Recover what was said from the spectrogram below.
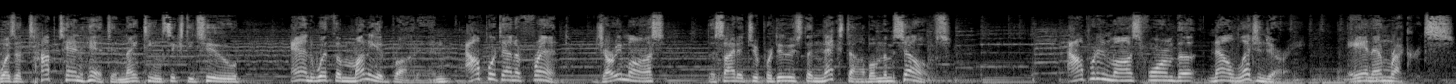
was a top 10 hit in 1962, and with the money it brought in, Alpert and a friend, Jerry Moss, decided to produce the next album themselves. Alpert and Moss formed the now legendary A&M Records.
